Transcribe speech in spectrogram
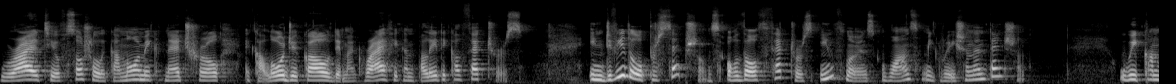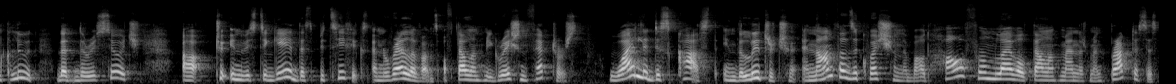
variety of social, economic, natural, ecological, demographic, and political factors. Individual perceptions of those factors influence one's migration intention. We conclude that the research uh, to investigate the specifics and relevance of talent migration factors widely discussed in the literature and answer the question about how firm level talent management practices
